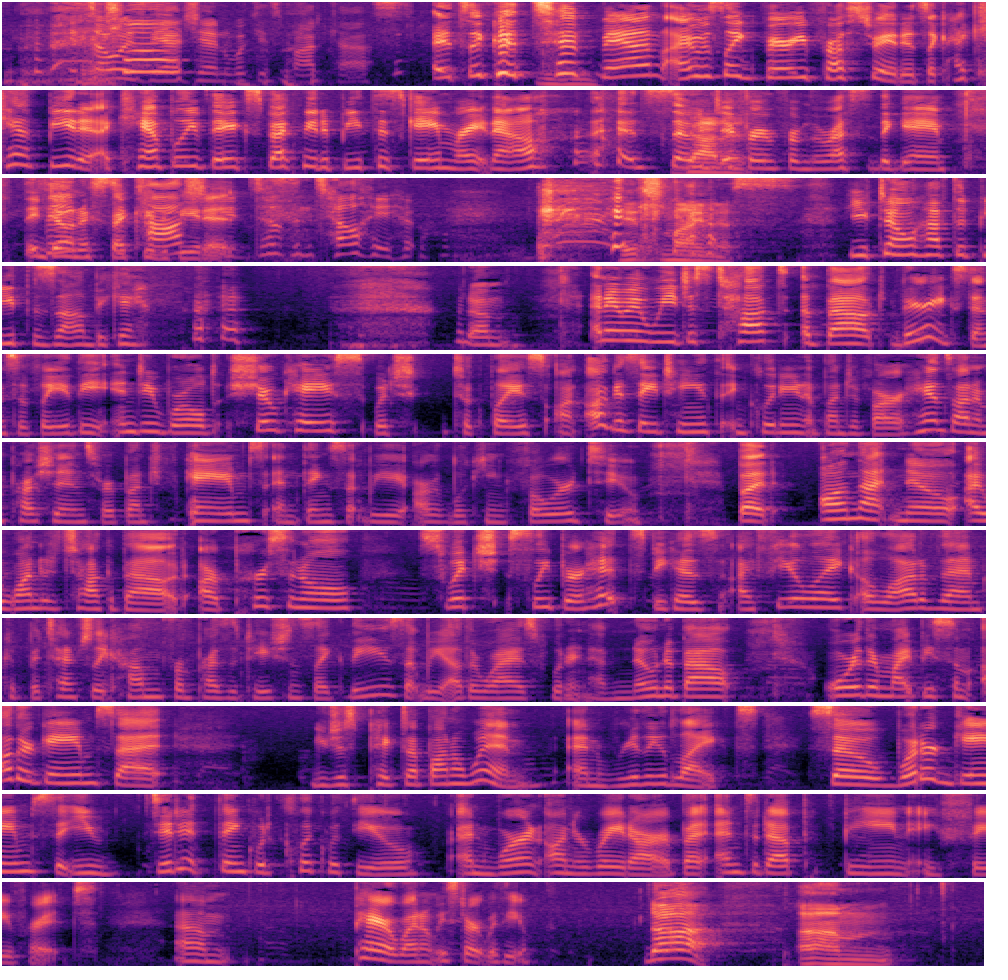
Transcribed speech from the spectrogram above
It's always the IGN Wikis podcast. It's a good tip, Mm-hmm. man. I was like very frustrated. It's like I can't beat it. I can't believe they expect me to beat this game right now. it's so Got it. different from the rest of the game. They don't Things expect you to beat Takeshi it. doesn't tell you. It's minus. You don't have to beat the zombie game. but um anyway, we just talked about very extensively the Indie World Showcase, which took place on August 18th, including a bunch of our hands-on impressions for a bunch of games and things that we are looking forward to. But on that note, I wanted to talk about our personal Switch sleeper hits because I feel like a lot of them could potentially come from presentations like these that we otherwise wouldn't have known about, or there might be some other games that you just picked up on a whim and really liked. So, what are games that you didn't think would click with you and weren't on your radar, but ended up being a favorite? Um, Peer, why don't we start with you? Ah, um,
